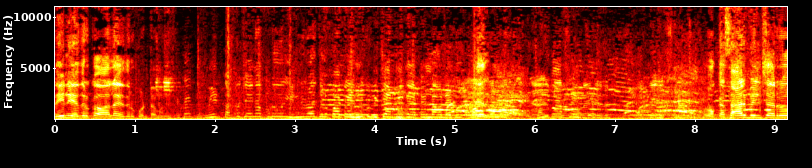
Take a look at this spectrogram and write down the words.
దీన్ని ఎదుర్కోవాలో ఎదుర్కొంటామని. మీరు తప్పు చేయనప్పుడు ఇన్ని రోజుల పాటు ఎందుకు విచారణకి అటెండ్ అవ్వలేదు? ఎందుకు ఆశ్రయించారు? ఒకసారి పిలిచారు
